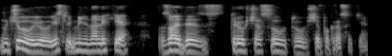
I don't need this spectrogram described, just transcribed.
Ну чого, якщо мені налегке зайде з трьох часов, то ще по красоті.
